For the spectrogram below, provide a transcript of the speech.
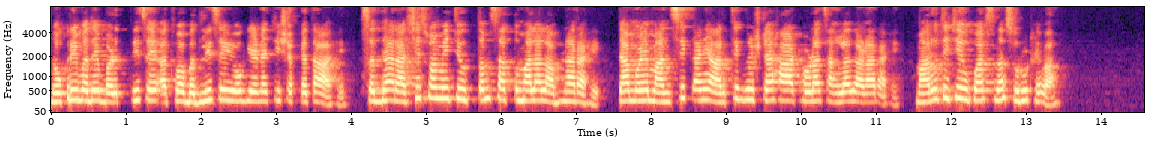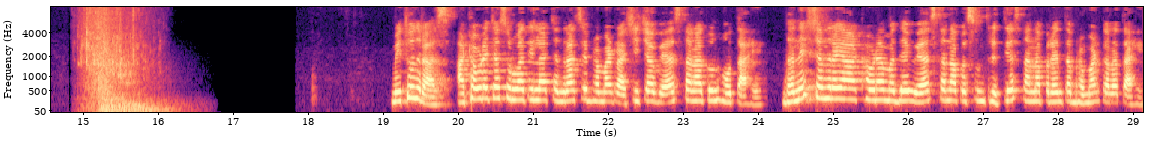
नोकरीमध्ये बढतीचे अथवा बदलीचे योग येण्याची शक्यता आहे. सध्या राशी स्वामीची उत्तम साथ तुम्हाला लाभणार आहे. त्यामुळे मानसिक आणि आर्थिक दृष्ट्या हा आठवडा चांगला जाणार आहे. मारुतीची उपासना सुरू ठेवा. मिथुन रास आठवड्याच्या सुरुवातीला चंद्राचे भ्रमण राशीच्या व्ययस्थानातून होत आहे. धनेश चंद्र या आठवड्यामध्ये व्ययस्थानापासून तृतीय स्थानापर्यंत भ्रमण करत आहे.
